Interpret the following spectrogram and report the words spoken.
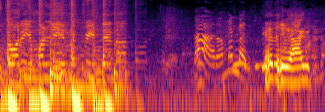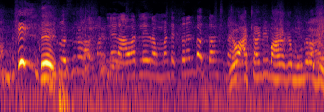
స్టోరీ మళ్ళీ రిపీట్ రావట్లేదు రమ్మంటే మా దగ్గర ముందు వద్దు.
